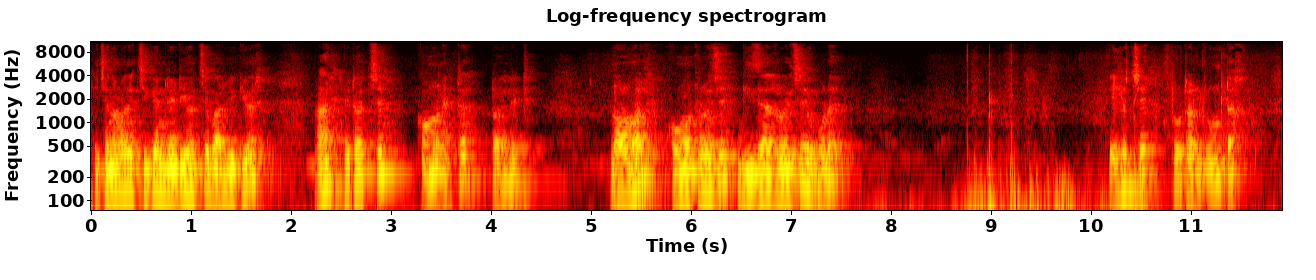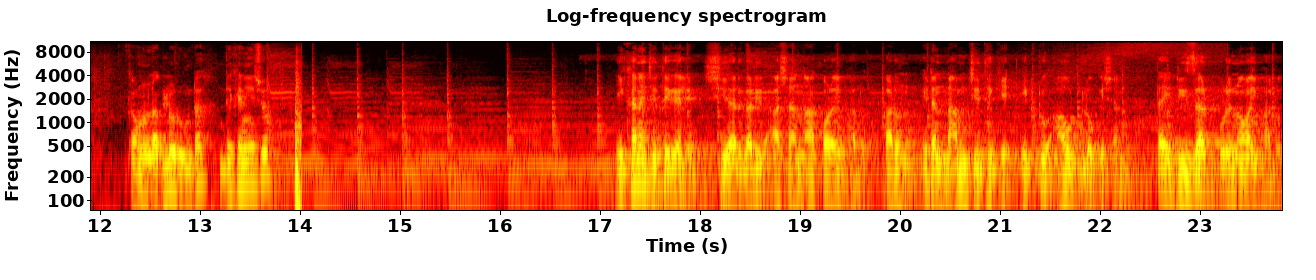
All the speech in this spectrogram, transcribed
কিচেন আমাদের চিকেন রেডি হচ্ছে বারবিকিউর আর এটা হচ্ছে কমন একটা টয়লেট নর্মাল কোমোট রয়েছে, গিজার রয়েছে উপরে। এই হচ্ছে টোটাল রুমটা কেমন লাগল রুমটা দেখে নিয়েছো? এখানে যেতে গেলে শেয়ার গাড়ির আশা না করাই ভালো। কারণ এটা নামচি থেকে একটু আউট লোকেশন তাই রিজার্ভ করে নেওয়াই ভালো।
